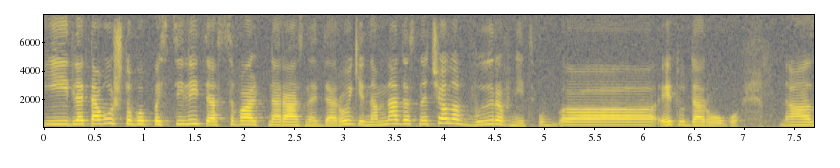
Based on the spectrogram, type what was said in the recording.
И для того, чтобы постелить асфальт на разной дороге, нам надо сначала выровнять э, эту дорогу, э,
